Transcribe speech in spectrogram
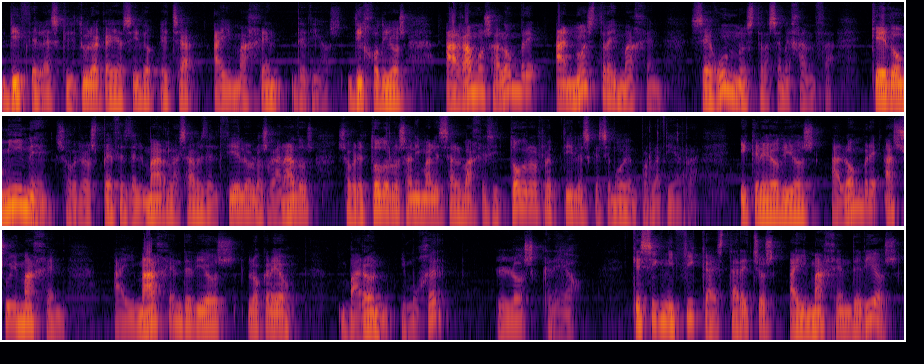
dice la escritura que haya sido hecha a imagen de Dios. Dijo Dios, hagamos al hombre a nuestra imagen, según nuestra semejanza, que domine sobre los peces del mar, las aves del cielo, los ganados, sobre todos los animales salvajes y todos los reptiles que se mueven por la tierra. Y creó Dios al hombre a su imagen. A imagen de Dios lo creó. Varón y mujer los creó. ¿Qué significa estar hechos a imagen de Dios?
